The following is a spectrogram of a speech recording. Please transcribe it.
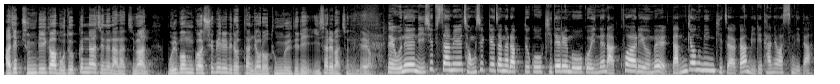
아직 준비가 모두 끝나지는 않았지만 물범과 슈비를 비롯한 여러 동물들이 이사를 마쳤는데요. 네, 오는 23일 정식 개장을 앞두고 기대를 모으고 있는 아쿠아리움을 남경민 기자가 미리 다녀왔습니다.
